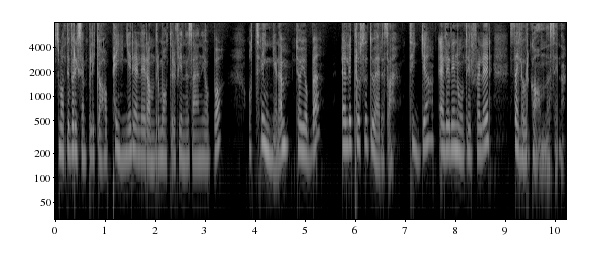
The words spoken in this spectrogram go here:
som at de f.eks. ikke har penger eller andre måter å finne seg en jobb på, og tvinger dem til å jobbe eller prostituere seg, tigge eller i noen tilfeller selge organene sine.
